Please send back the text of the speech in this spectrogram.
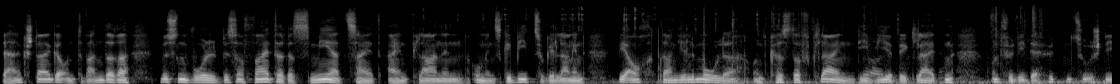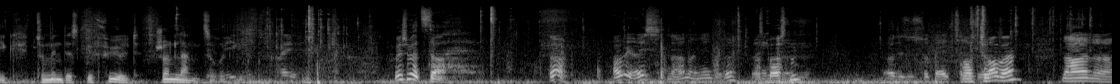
Bergsteiger und Wanderer müssen wohl bis auf weiteres mehr Zeit einplanen, um ins Gebiet zu gelangen, wie auch Daniel Mohler und Christoph Klein, die wir begleiten und für die der Hüttenzustieg zumindest gefühlt schon lang zurückliegt. Was wird's da? So, habe ich alles? Nein, noch nicht, oder? Was brauchst du denn? Ja, das ist so geil. Brauchst du Schrauber? Nein, nein, nein.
